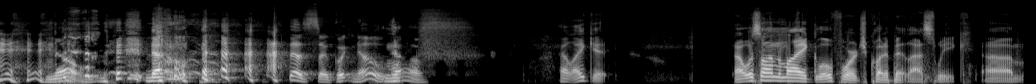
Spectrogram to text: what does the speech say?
no, no, that was so quick. No, no. I like it. That was on my Glowforge quite a bit last week. Um,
